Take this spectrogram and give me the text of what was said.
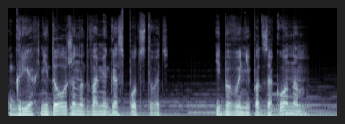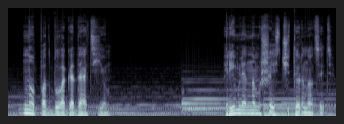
Грех не должен над вами господствовать, ибо вы не под законом, но под благодатью. Римлянам 6.14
